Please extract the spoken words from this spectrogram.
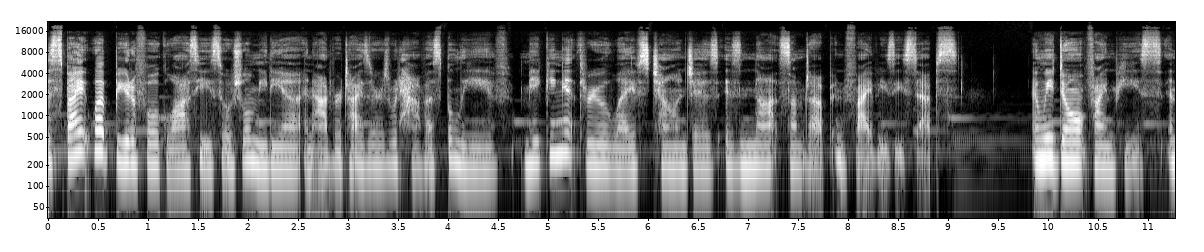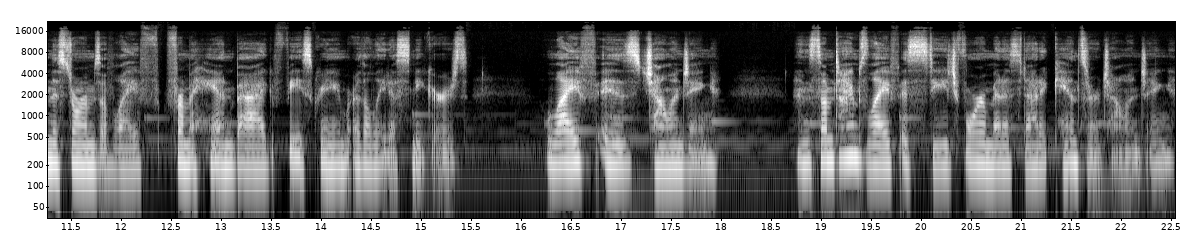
Despite what beautiful, glossy social media and advertisers would have us believe, making it through life's challenges is not summed up in five easy steps. And we don't find peace in the storms of life from a handbag, face cream, or the latest sneakers. Life is challenging, and sometimes life is stage four metastatic cancer challenging.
